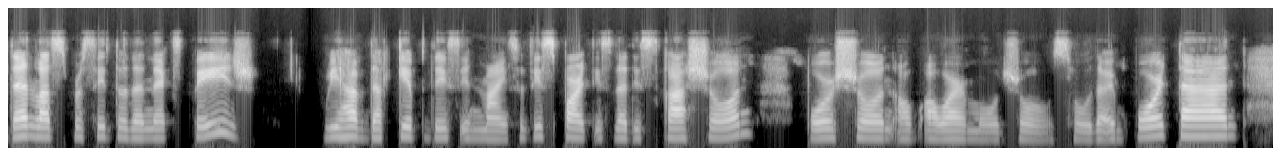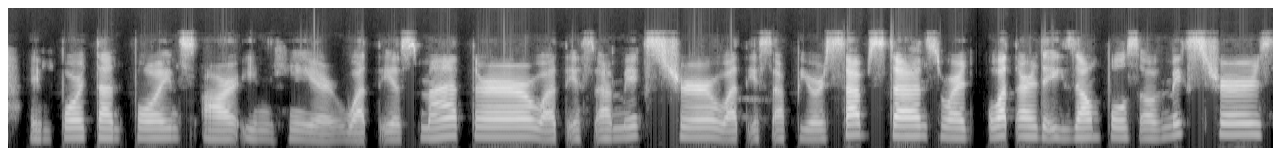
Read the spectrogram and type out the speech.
then let's proceed to the next page we have to keep this in mind. So this part is the discussion portion of our module. So the important important points are in here. What is matter? What is a mixture? What is a pure substance? What, what are the examples of mixtures?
